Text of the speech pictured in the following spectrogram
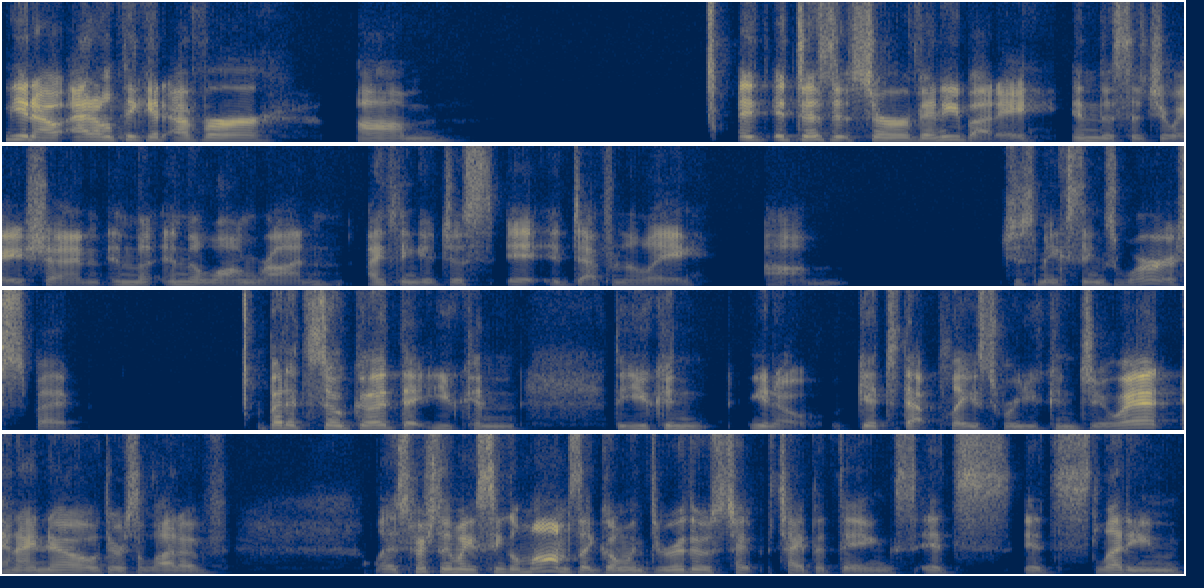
you know i don't think it ever um it, it doesn't serve anybody in the situation in the in the long run. I think it just it, it definitely um just makes things worse but but it's so good that you can that you can you know get to that place where you can do it. And i know there's a lot of especially my single moms like going through those type type of things it's it's letting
